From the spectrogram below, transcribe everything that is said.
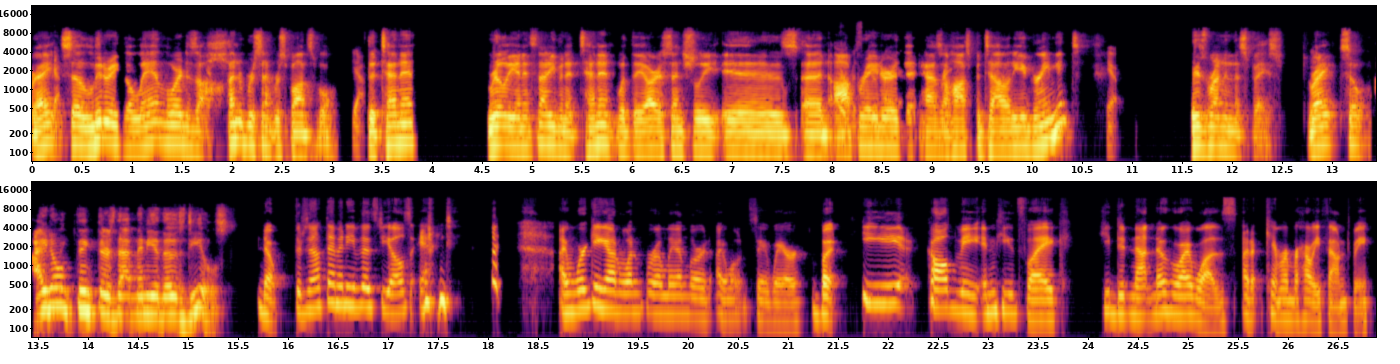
right? Yeah. So literally the landlord is 100% responsible. Yeah. The tenant really and it's not even a tenant what they are essentially is an Service operator provider. that has a hospitality agreement Yeah. is running the space right so i don't think there's that many of those deals No, there's not that many of those deals. And I'm working on one for a landlord. I won't say where, but he called me and he's like, he did not know who I was. I don't- can't remember how he found me.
